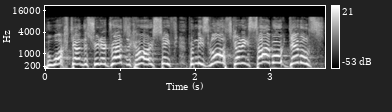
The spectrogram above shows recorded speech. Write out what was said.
who walks down the street or drives a car is safe from these law skirting cyborg devils.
